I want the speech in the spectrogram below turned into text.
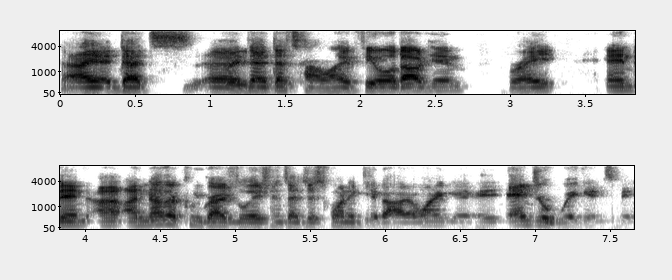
I, that's uh, that, that's how I feel about him, right? And then uh, another congratulations I just want to give out. I want to get Andrew Wiggins, man.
